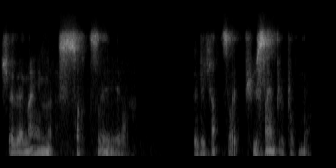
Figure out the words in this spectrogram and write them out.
Je vais même sortir de l'écran. Ça va être plus simple pour moi.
